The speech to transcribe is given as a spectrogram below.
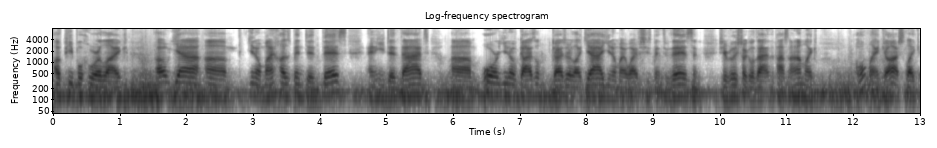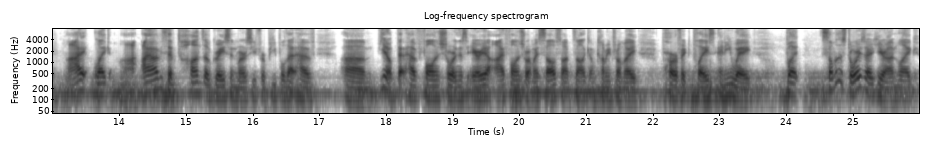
of people who are like, oh, yeah, um, you know, my husband did this and he did that. Um, or, you know, guys, guys are like, yeah, you know, my wife, she's been through this and she really struggled with that in the past. And I'm like, oh my gosh, like I, like, I obviously have tons of grace and mercy for people that have, um, you know, that have fallen short in this area. I've fallen short myself, so it's not like I'm coming from a perfect place anyway. But some of the stories I hear, I'm like,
